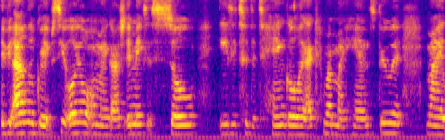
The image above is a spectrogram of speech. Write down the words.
If you add a little grapeseed oil, oh my gosh, it makes it so easy to detangle. Like I can run my hands through it. My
